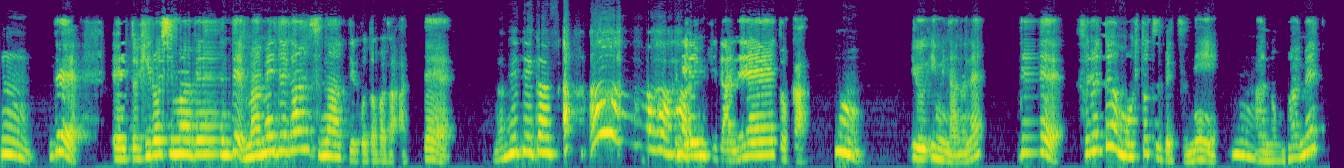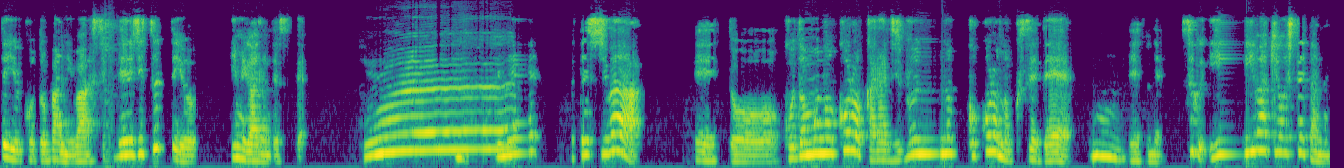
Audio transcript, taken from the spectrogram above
うん。で、えっ、と、広島弁で、豆でガンスなっていう言葉があって、豆でガンス、あ、ああ、はい。元気だねとかうん。いう意味なのね。で、それとはもう一つ別に、うん、あの、豆っていう言葉には、誠実っていう意味があるんですって。へでえ。ね、私は、えっ、と、子供の頃から自分の心の癖で、うん。えっ、とね、すぐ言い訳をしてたの。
